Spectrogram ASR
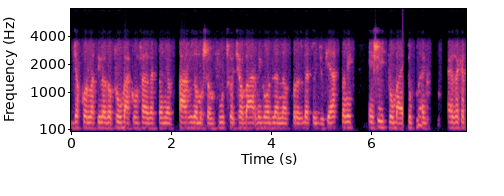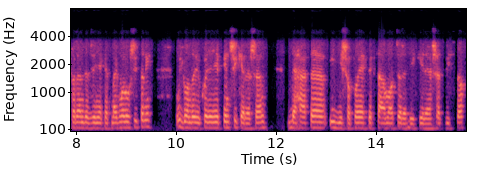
gyakorlatilag a próbákon felvett anyag párhuzamosan fut, hogyha bármi gond lenne, akkor azt be tudjuk játszani, és így próbáltuk meg ezeket a rendezvényeket megvalósítani. Úgy gondoljuk, hogy egyébként sikeresen, de hát eh, így is a projektek száma a töredékére esett vissza,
